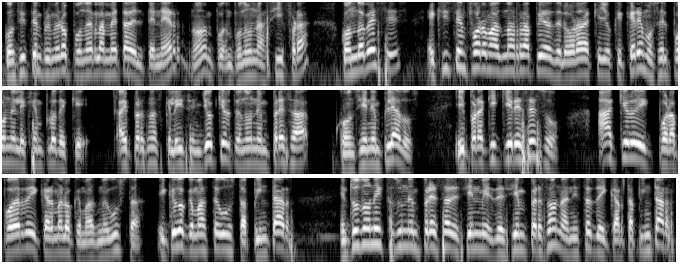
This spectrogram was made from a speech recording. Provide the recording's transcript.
consiste en primero poner la meta del tener, ¿no? en poner una cifra, cuando a veces existen formas más rápidas de lograr aquello que queremos. Él pone el ejemplo de que hay personas que le dicen, yo quiero tener una empresa con 100 empleados. ¿Y para qué quieres eso? Ah, quiero para poder dedicarme a lo que más me gusta. ¿Y qué es lo que más te gusta? Pintar. Entonces no necesitas una empresa de 100, de 100 personas, necesitas dedicarte a pintar.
